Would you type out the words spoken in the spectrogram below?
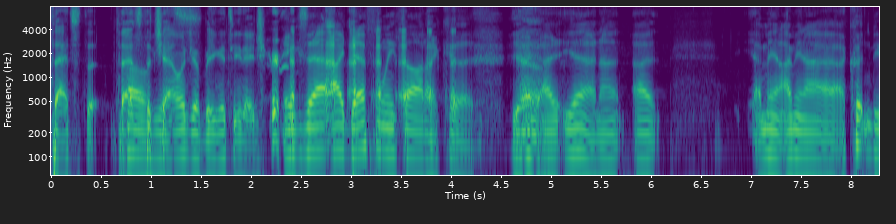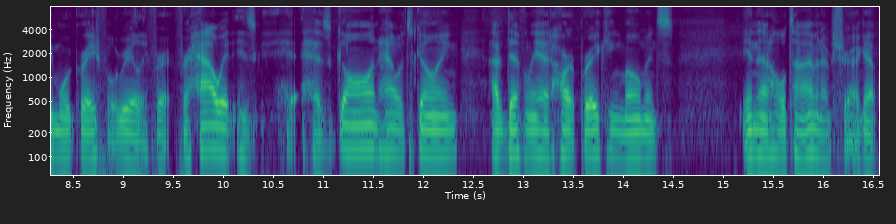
That's the that's Oh, the challenge of being a teenager. exactly. I definitely thought I could. Yeah. I, I, yeah. And I, I, I mean, I mean, I, I couldn't be more grateful, really, for for how it is has gone, how it's going. I've definitely had heartbreaking moments in that whole time, and I'm sure I got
